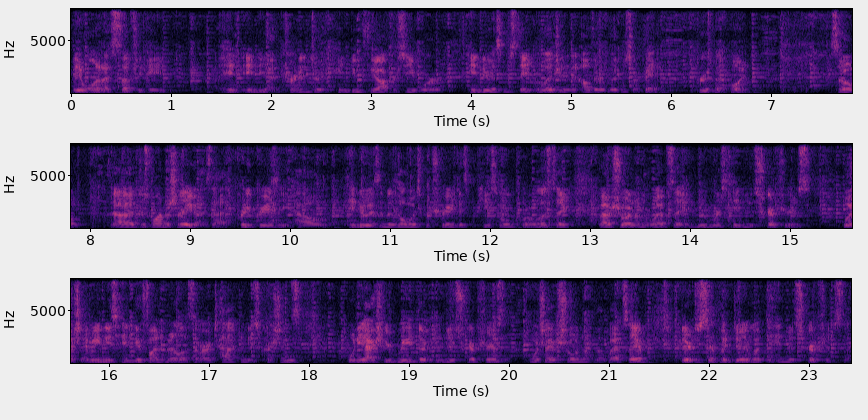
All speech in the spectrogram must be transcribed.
they want to subjugate India and turn it into a Hindu theocracy where Hinduism is state religion and other religions are banned. Proves my point. So, uh, just wanted to show you guys that. It's pretty crazy how Hinduism is always portrayed as peaceful and pluralistic, but I've shown on the website numerous Hindu scriptures, which, I mean, these Hindu fundamentalists are attacking these Christians. When you actually read their Hindu scriptures, which I've shown on the website, they're just simply doing what the Hindu scriptures say.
